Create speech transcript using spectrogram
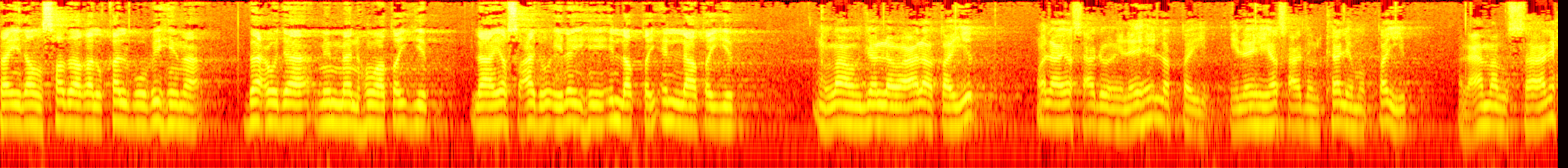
فإذا انصبغ القلب بهما بعد ممن هو طيب لا يصعد إليه إلا الطيب إلا طيب. الله جل وعلا طيب ولا يصعد إليه إلا الطيب. إليه يصعد الكلم الطيب العمل الصالح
